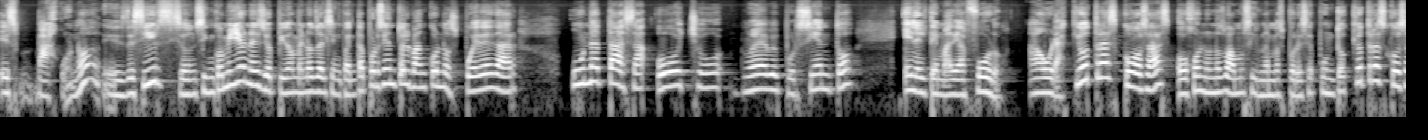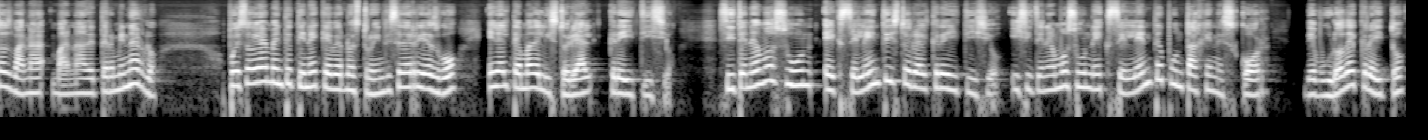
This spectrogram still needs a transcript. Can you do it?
es bajo, ¿no? Es decir, si son 5 millones, yo pido menos del 50%, el banco nos puede dar una tasa 8, 9% en el tema de aforo. Ahora, ¿qué otras cosas, ojo, no nos vamos a ir nada más por ese punto, qué otras cosas van a, van a determinarlo? Pues obviamente tiene que ver nuestro índice de riesgo en el tema del historial crediticio. Si tenemos un excelente historial crediticio y si tenemos un excelente puntaje en score, de buro de crédito,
